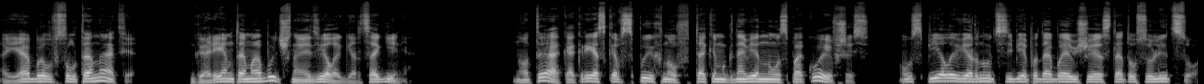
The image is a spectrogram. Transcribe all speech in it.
Я был в султанате. Гарем там обычное дело, герцогиня. Но та, как резко вспыхнув, так и мгновенно успокоившись, успела вернуть себе подобающее статусу лицо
